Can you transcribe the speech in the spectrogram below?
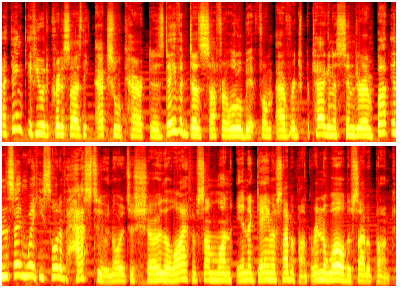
I think if you were to criticize the actual characters, David does suffer a little bit from average protagonist syndrome, but in the same way he sort of has to in order to show the life of someone in a game of Cyberpunk or in the world of Cyberpunk.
